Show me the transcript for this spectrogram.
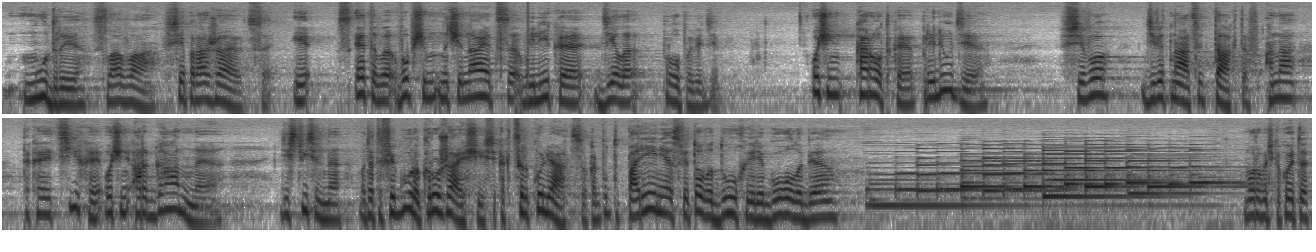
мудрые слова, все поражаются. И с этого, в общем, начинается великое дело проповеди. Очень короткая прелюдия, всего 19 тактов. Она такая тихая, очень органная. Действительно, вот эта фигура кружащаяся, как циркуляцию, как будто парение Святого Духа или голубя. Может быть, какой-то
